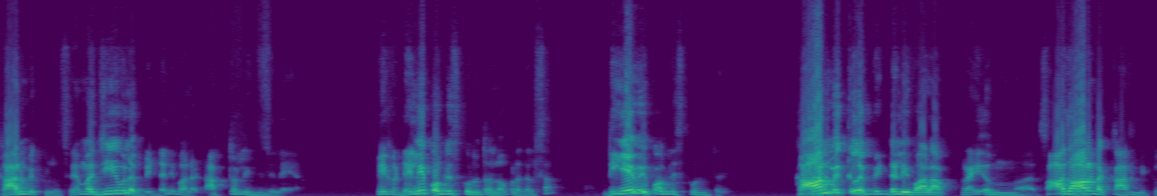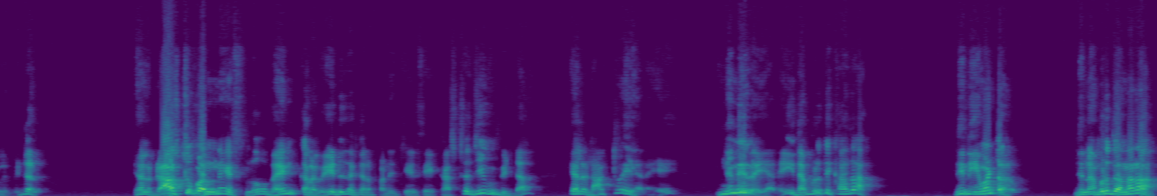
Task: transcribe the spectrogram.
కార్మికులు శ్రమజీవుల బిడ్డలు వాళ్ళ డాక్టర్లు ఇంజనీర్లు అయ్యారు. మీకు ఢిల్లీ పబ్లిక్ స్కూల్ ఉంటుంది లోపల తెలుసా? డిఏవి పంపిస్తుంటుంది కార్మికుల బిడ్డలు ఇవాళ ప్రై సాధారణ కార్మికుల బిడ్డలు. ఇలా బ్లాస్ట్ ఫర్నేస్లో భయంకర వేడి దగ్గర పనిచేసే కష్టజీవి బిడ్డ ఇలా డాక్టర్ అయ్యారే? ఇంజనీర్ అయ్యారే? ఇది అభివృద్ధి కాదా? దీన్ని ఏమంటారు? దీన్ని అభివృద్ధి అన్నారా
